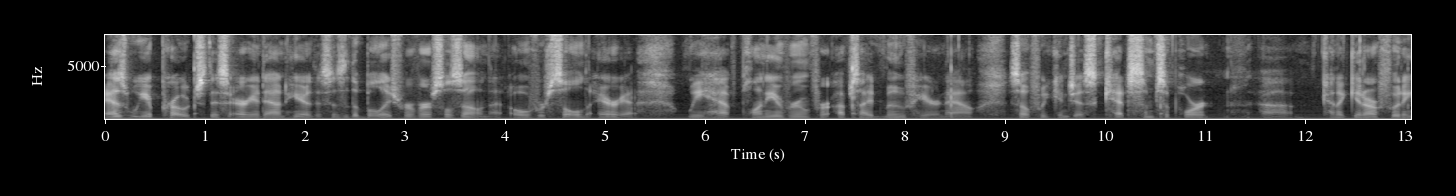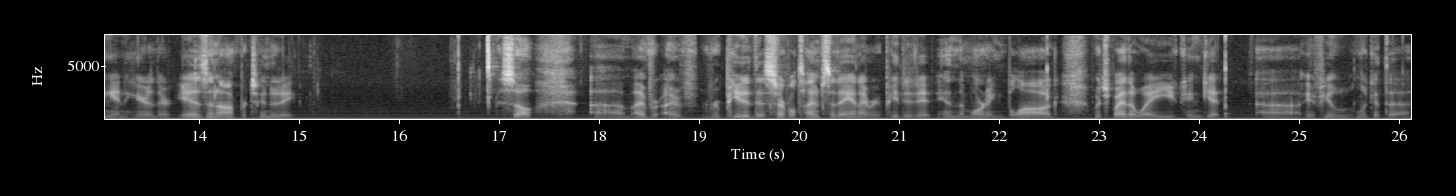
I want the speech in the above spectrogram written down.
as we approach this area down here, this is the bullish reversal zone, that oversold area. We have plenty of room for upside move here now. So if we can just catch some support, uh, kind of get our footing in here, there is an opportunity. So um, I've, I've repeated this several times today and I repeated it in the morning blog, which by the way you can get uh, if you look at the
